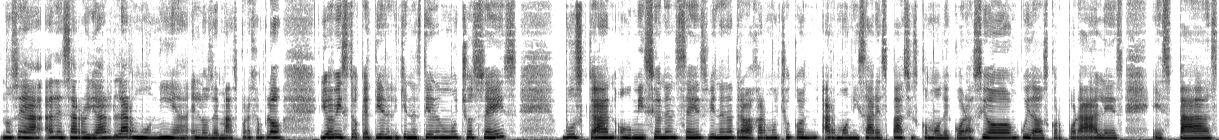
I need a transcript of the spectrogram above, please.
no sé, a, desarrollar la armonía en los demás. Por ejemplo, yo he visto que quienes tienen muchos seis buscan o misión en seis vienen a trabajar mucho con armonizar espacios como decoración, cuidados corporales, spas,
